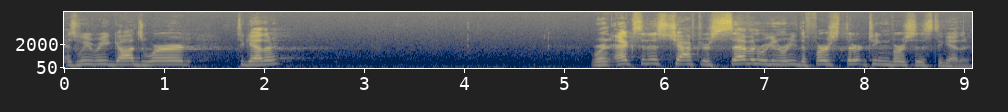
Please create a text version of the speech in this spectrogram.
as we read God's word together? We're in Exodus chapter 7. We're going to read the first 13 verses together.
